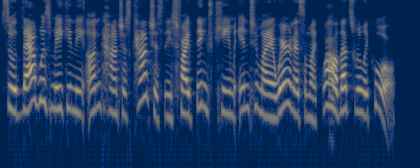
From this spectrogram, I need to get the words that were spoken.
So that was making the unconscious conscious. These five things came into my awareness. I'm like, wow, that's really cool.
